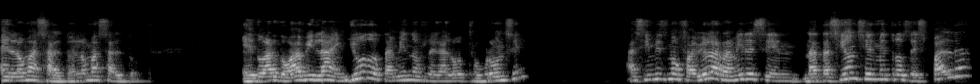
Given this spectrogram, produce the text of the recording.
en lo más alto, en lo más alto. Eduardo Ávila en judo también nos regaló otro bronce. Asimismo, Fabiola Ramírez en natación, 100 metros de espalda,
